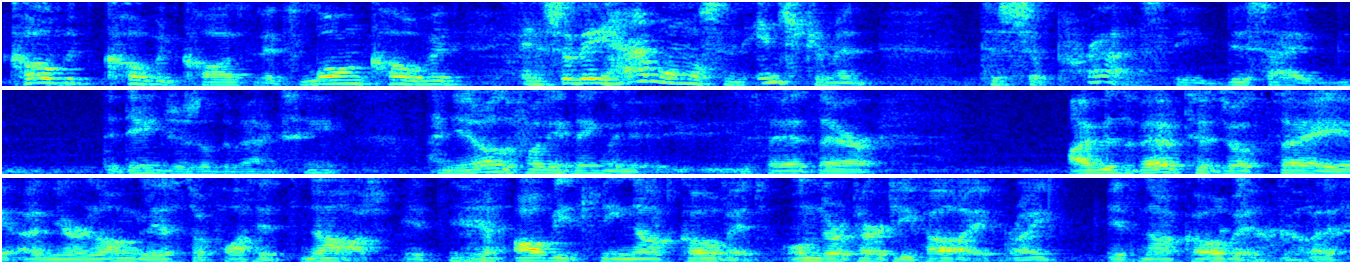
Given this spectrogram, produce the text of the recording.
COVID, COVID caused it. It's long COVID, and so they have almost an instrument to suppress the this the dangers of the vaccine. And you know the funny thing when you, you say it there, I was about to just say on your long list of what it's not. It, yeah. It's obviously not COVID. Under thirty five, right? it's not COVID, not COVID. But,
